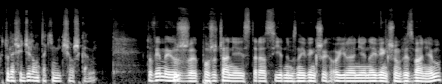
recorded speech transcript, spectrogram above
które się dzielą takimi książkami. To wiemy już, że pożyczanie jest teraz jednym z największych, o ile nie największym wyzwaniem.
